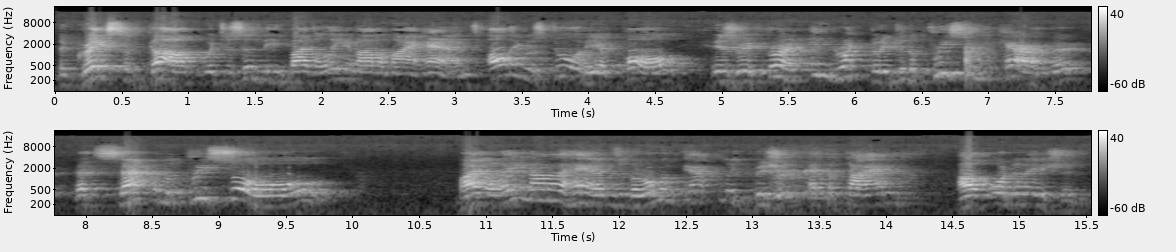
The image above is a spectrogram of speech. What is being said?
the grace of God which is in thee by the laying on of my hands. All he was doing here, Paul, is referring indirectly to the priestly character that sat in the priest's soul by the laying on of the hands of the Roman Catholic bishop at the time of ordination.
